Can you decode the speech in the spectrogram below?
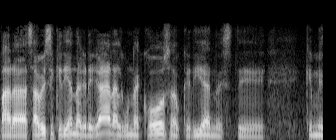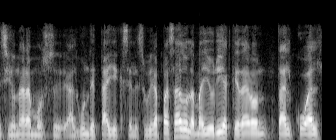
para saber si querían agregar alguna cosa o querían este, que mencionáramos eh, algún detalle que se les hubiera pasado. La mayoría quedaron tal cual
